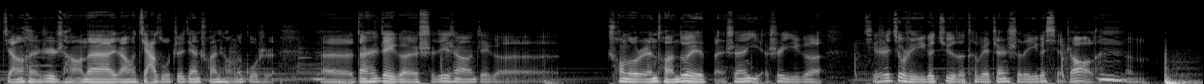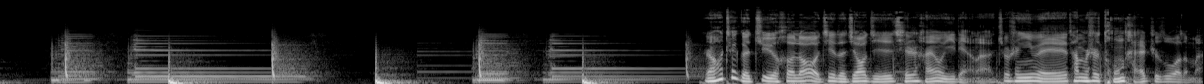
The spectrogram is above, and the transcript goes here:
讲很日常的，然后家族之间传承的故事。嗯呃，但是这个实际上这个创作人团队本身也是一个，其实就是一个剧的特别真实的一个写照了。嗯嗯然后这个剧和《老友记》的交集其实还有一点了，就是因为他们是同台制作的嘛，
